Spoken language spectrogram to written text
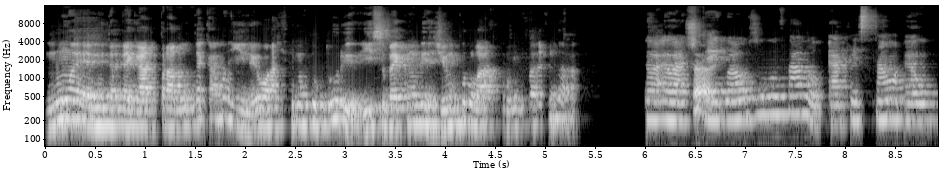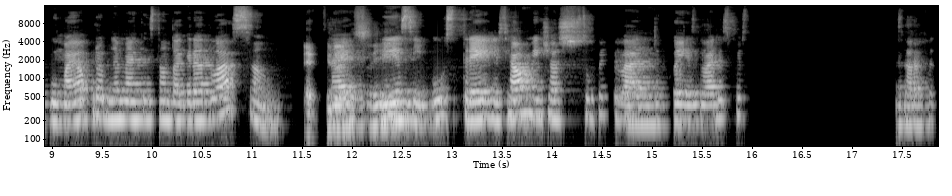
não é muito apegada para a luta e acaba indo. Eu acho que no futuro isso vai convergir um para o lado, o outro vai ajudar. Eu, eu acho que é, é igual o Zulu falou. A questão, é o, o maior problema é a questão da graduação. É, né? E assim, os treinos realmente eu acho super válido. Conheço várias pessoas que começaram a fazer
